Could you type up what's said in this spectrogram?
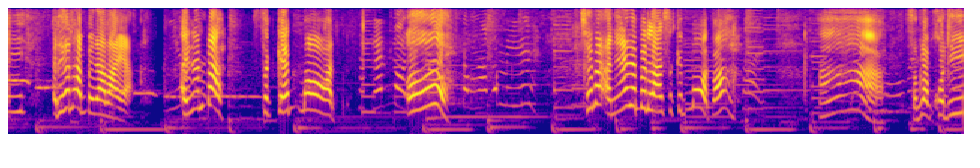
ยอันนี้เขาทำเป็นอะไรอะไอ้นั่นปะสเก็ตบอร์ดเออใช่ไหมอันนี้น่าจะเป็นลานสเก็ตบอร์ดป่ะอ่าสำหรับคนที่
